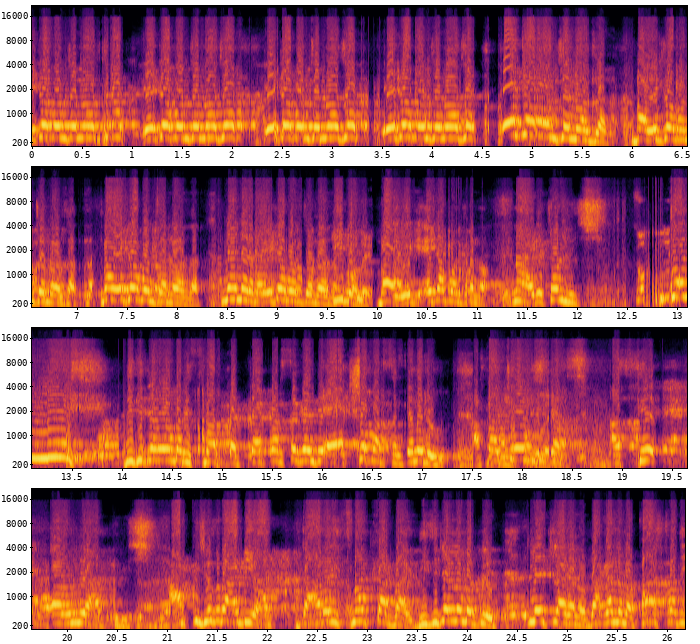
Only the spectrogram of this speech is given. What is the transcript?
এটা পঞ্চান্ন হাজার এটা পঞ্চান্ন হাজার এটা পঞ্চান্ন হাজার এটা পঞ্চান্ন হাজার এটা পঞ্চান্ন হাজার। ভাই এটা পঞ্চান্ন হাজার। ভাই এটা পঞ্চান্ন হাজার। না না ভাই এটা পঞ্চান্ন হাজার। কি বলে? ভাই এটা পঞ্চান্ন। না এটা চল্লিশ। চল্লিশ ডিজিটাল নাম্বার স্মার্ট কার্ড সেকেন্ডে একশো পার্সেন্ট কেন বলি আজকে বা কত চল্লিশ বলে? টাকা আজকে অনলি আটত্রিশ। আটত্রিশ হাজার স্মার্ট কার্ড ভাই ডিজিটাল নাম্বার প্লেট প্লেট লাগানো ঢাকার number first party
